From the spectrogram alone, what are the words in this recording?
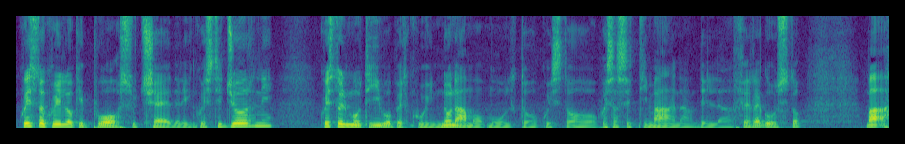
Questo è quello che può succedere in questi giorni, questo è il motivo per cui non amo molto questo, questa settimana del Ferragosto, ma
